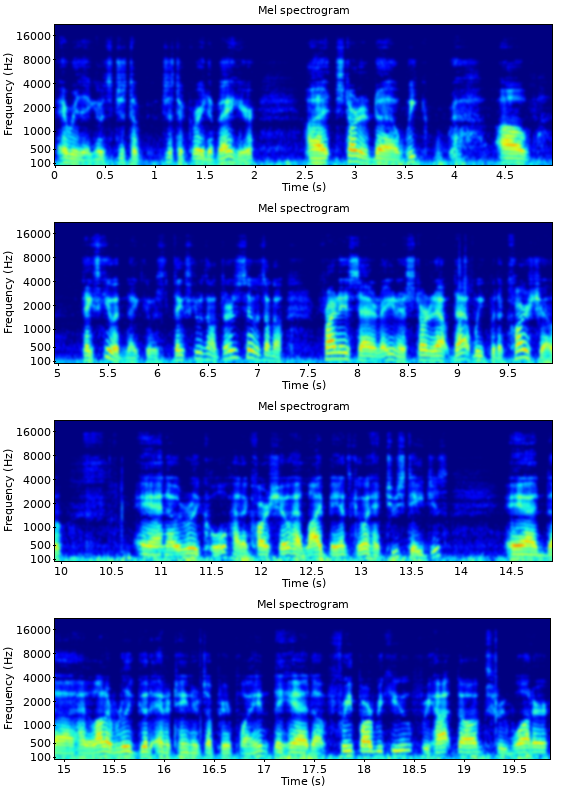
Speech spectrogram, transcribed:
everything. It was just a just a great event here. Uh, it started a week of Thanksgiving. Like it was Thanksgiving was on Thursday. It was on a Friday, Saturday, and it started out that week with a car show, and it was really cool. Had a car show, had live bands going, had two stages, and uh, had a lot of really good entertainers up here playing. They had uh, free barbecue, free hot dogs, free water.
